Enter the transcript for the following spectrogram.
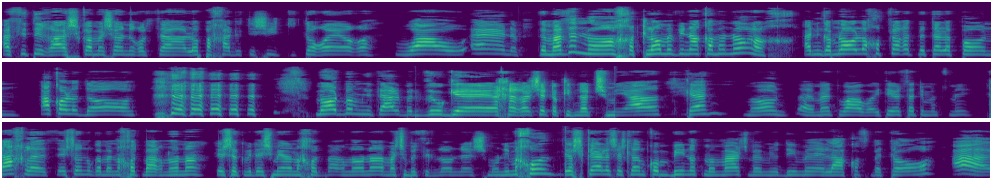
עשיתי רעש כמה שאני רוצה, לא פחדתי שהיא תתעורר. וואו, אין. זה מה זה נוח? את לא מבינה כמה נוח. אני גם לא, לא חופרת בטלפון. הכל הודעות. מאוד ממליצה על בת זוג אה, חרשת או כבדת שמיעה. כן, מאוד, האמת וואו, הייתי יוצאת עם עצמי. תכלס, יש לנו גם הנחות בארנונה, יש לכבדי שמיעה הנחות בארנונה, משהו בסגנון 80 אה, אחוז. יש כאלה שיש להם קומבינות ממש והם יודעים uh, לעקוף בתור. אה,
